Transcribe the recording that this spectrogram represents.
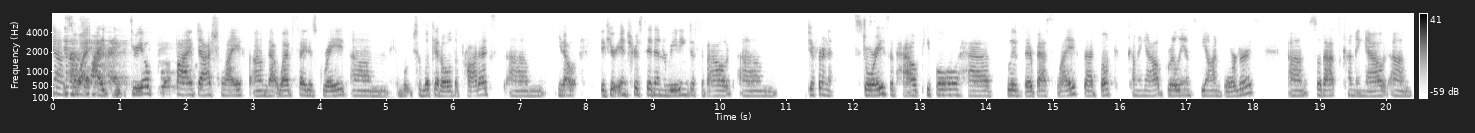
Yeah, so I, I 305 dash life, um, that website is great um, to look at all the products. Um, you know, if you're interested in reading just about um, different stories of how people have lived their best life, that book coming out, Brilliance Beyond Borders. Um, so that's coming out. Um,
